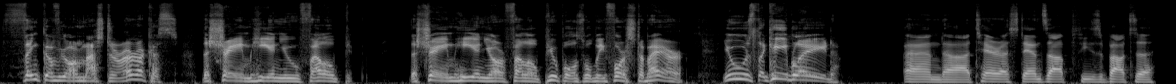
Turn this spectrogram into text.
Think of your master Eraqus. The shame he and you fellow, the shame he and your fellow pupils will be forced to bear. Use the keyblade." And uh, Terra stands up. He's about to,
